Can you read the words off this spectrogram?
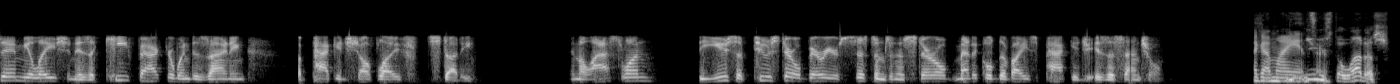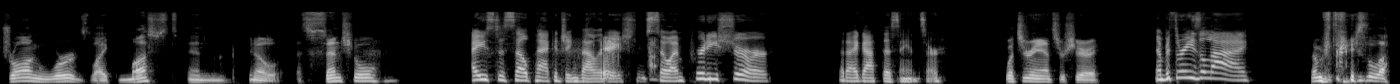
simulation is a key factor when designing a package shelf life study. And the last one, the use of two sterile barrier systems in a sterile medical device package is essential. I got my answer. you answer. Used a lot of strong words like must and you know essential. I used to sell packaging validation, so I'm pretty sure that I got this answer. What's your answer, Sherry? Number three is a lie. Number three is a lie.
